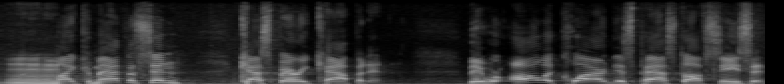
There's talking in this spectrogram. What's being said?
mm. Mike Matheson, Kasperi Kapanen. They were all acquired this past offseason.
